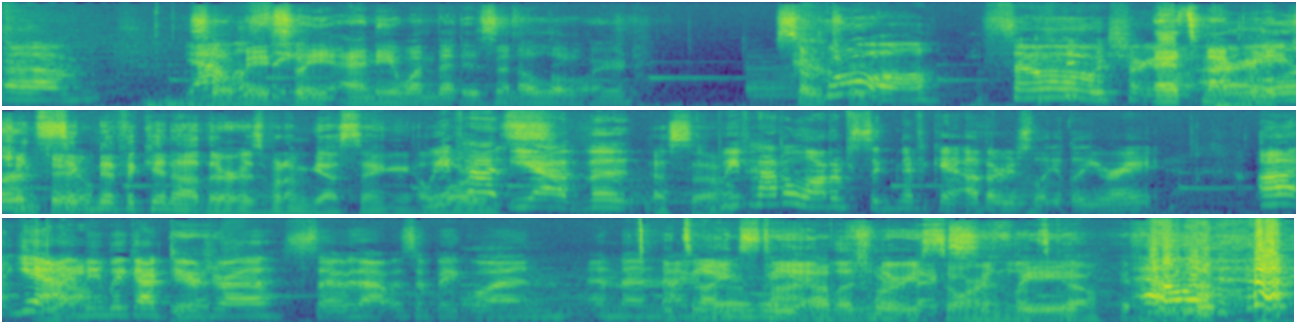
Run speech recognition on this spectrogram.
um, yeah, so we'll basically, see. anyone that isn't a lord. So true. Cool. So true. That's my All right. prediction. Lord significant other is what I'm guessing. A We've lord's- had yeah the SO. we've had a lot of significant others lately, right? Uh, yeah, Yeah. I mean, we got Yeah. Deirdre, so that was a big one. And then, It's I mean, Knight's What are we time, legendary next Soren, let's go. if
